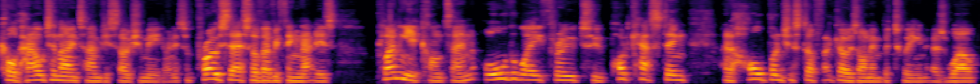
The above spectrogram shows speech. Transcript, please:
called How to Nine Times Your Social Media. And it's a process of everything that is planning your content all the way through to podcasting and a whole bunch of stuff that goes on in between as well.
